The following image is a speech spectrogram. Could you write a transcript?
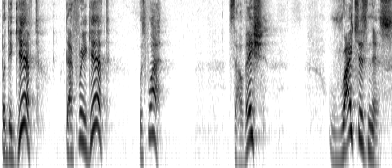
But the gift, that free gift, was what? Salvation, righteousness,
